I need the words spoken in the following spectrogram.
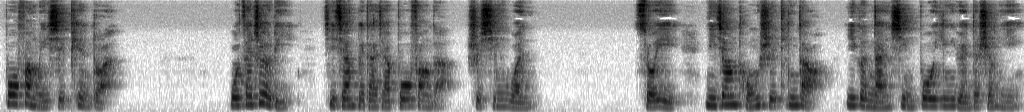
播放了一些片段。我在这里即将给大家播放的是新闻，所以你将同时听到一个男性播音员的声音。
